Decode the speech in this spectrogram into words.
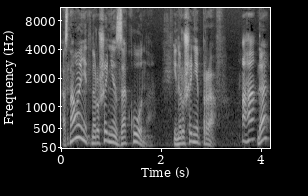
Основание – это нарушение закона и нарушение прав. Ага. Да?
